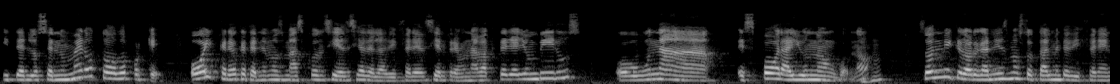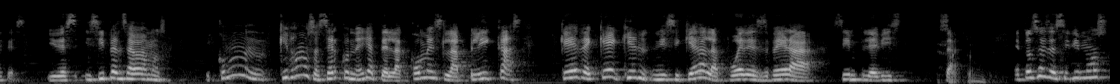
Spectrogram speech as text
Y te los enumero todo porque hoy creo que tenemos más conciencia de la diferencia entre una bacteria y un virus o una espora y un hongo, ¿no? Son microorganismos totalmente diferentes. Y, y sí pensábamos, ¿y cómo, qué vamos a hacer con ella? ¿Te la comes, la aplicas? ¿Qué de qué? ¿Quién? Ni siquiera la puedes ver a simple vista. Exactamente. Entonces decidimos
